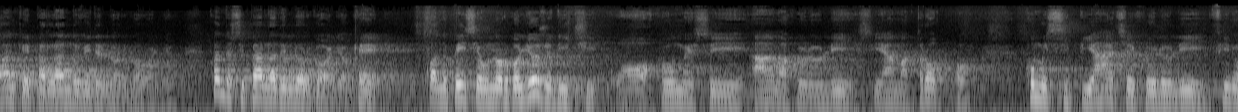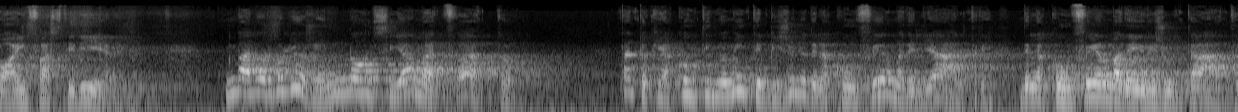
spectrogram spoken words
anche parlandovi dell'orgoglio. Quando si parla dell'orgoglio, che quando pensi a un orgoglioso dici, oh, come si ama quello lì, si ama troppo, come si piace quello lì, fino a infastidire. Ma l'orgoglioso non si ama affatto, tanto che ha continuamente bisogno della conferma degli altri, della conferma dei risultati,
